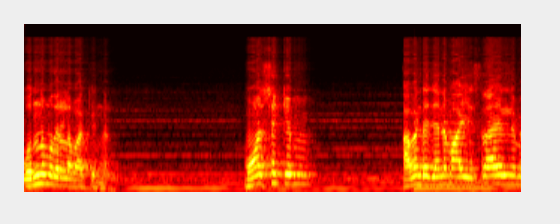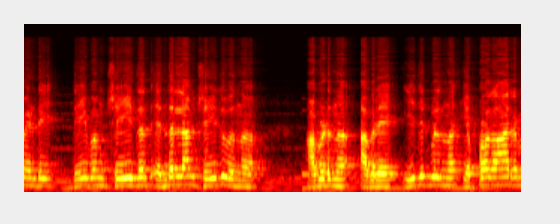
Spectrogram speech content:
ഒന്ന് മുതലുള്ള വാക്യങ്ങൾ. മോശയ്ക്കും അവന്റെ ജനമായ ഇസ്രായേലിന് വേണ്ടി ദൈവം ചെയ്ത എന്തെല്ലാം ചെയ്തുവെന്ന് അവിടുന്ന് അവരെ ഈജിപ്തിൽ നിന്ന് എപ്രകാരം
